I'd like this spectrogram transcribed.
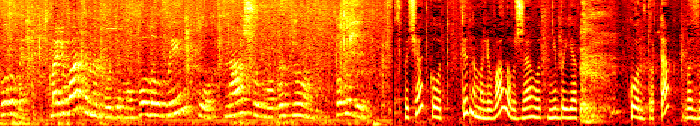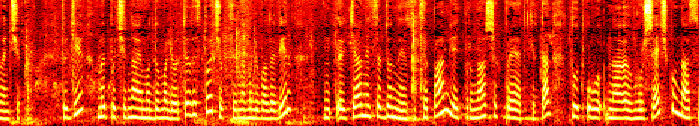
Половину. Малювати ми будемо половинку нашого вазону. Половинку. Спочатку, от ти намалювала вже, от ніби як контур, так, вазончика. Тоді ми починаємо домальовувати. Ти листочок це намалювала, він е, тягнеться донизу. Це пам'ять про наших предків. Так? Тут у, на, в горшечку в нас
